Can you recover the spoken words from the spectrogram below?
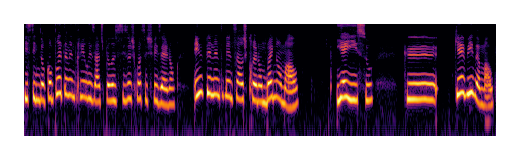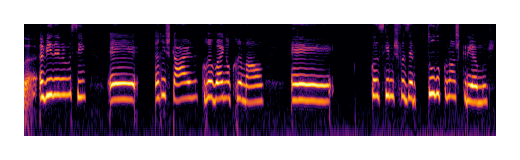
e se sintam completamente realizados pelas decisões que vocês fizeram, independentemente se elas correram bem ou mal. E é isso que, que é a vida, malta. A vida é mesmo assim. É arriscar, correr bem ou correr mal, é conseguirmos fazer tudo o que nós queremos.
